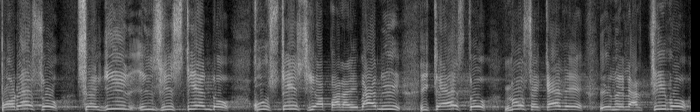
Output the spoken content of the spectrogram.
Por eso seguir insistiendo justicia para Ivani y que esto no se quede en el archivo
